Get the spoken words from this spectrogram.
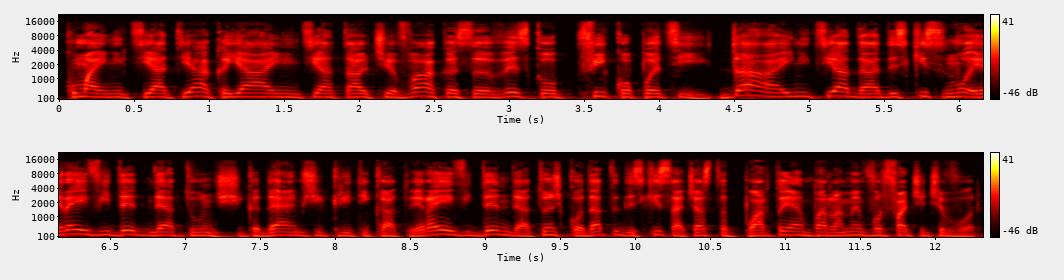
cum a inițiat ea, că ea a inițiat altceva, că să vezi că o fi copății. Da, a inițiat, dar a deschis în mod... Era evident de atunci, și că de-aia am și criticat-o, era evident de atunci că odată deschis această poartă, ea în Parlament vor face ce vor.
